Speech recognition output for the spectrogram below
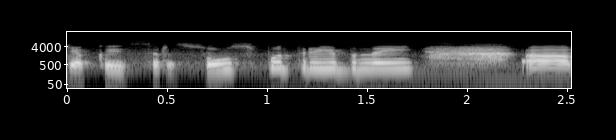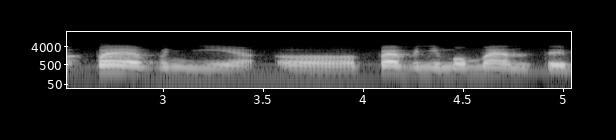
якийсь ресурс потрібний. Певні, певні моменти,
